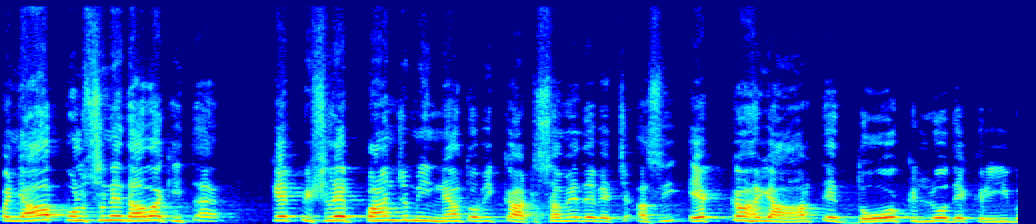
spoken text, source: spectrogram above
ਪੰਜਾਬ ਪੁਲਿਸ ਨੇ ਦਾਅਵਾ ਕੀਤਾ ਕਿ ਪਿਛਲੇ 5 ਮਹੀਨਿਆਂ ਤੋਂ ਵੀ ਘੱਟ ਸਮੇਂ ਦੇ ਵਿੱਚ ਅਸੀਂ 1000 ਤੇ 2 ਕਿਲੋ ਦੇ ਕਰੀਬ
